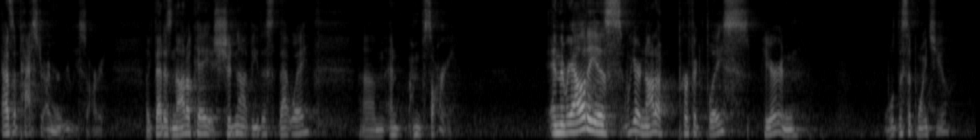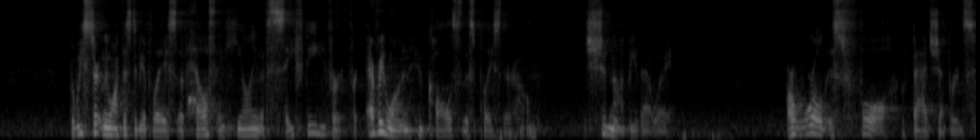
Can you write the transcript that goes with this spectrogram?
as a pastor, I'm really sorry. Like, that is not okay. It should not be this that way. Um, and I'm sorry. And the reality is, we are not a perfect place here, and we'll disappoint you. But we certainly want this to be a place of health and healing, of safety for, for everyone who calls this place their home. It should not be that way. Our world is full of bad shepherds.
